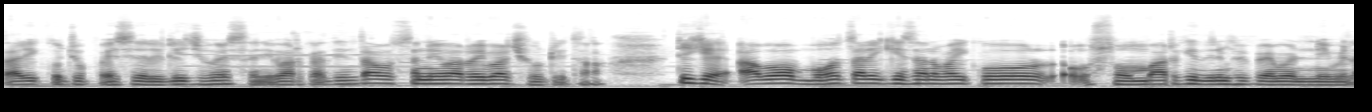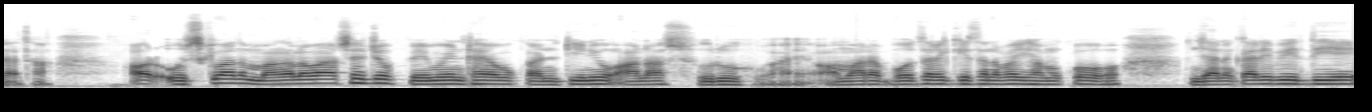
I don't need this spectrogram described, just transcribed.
तारीख को जो पैसे रिलीज़ हुए, शनिवार का दिन था वो शनिवार रविवार छुट्टी था। ठीक है, अब बहुत सारे किसान भाई को सोमवार के दिन भी पेमेंट नहीं मिला था। और उसके बाद मंगलवार से जो पेमेंट है वो कंटिन्यू आना शुरू हुआ है। हमारा बहुत सारे किसान भाई हमको जानकारी भी दिए,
